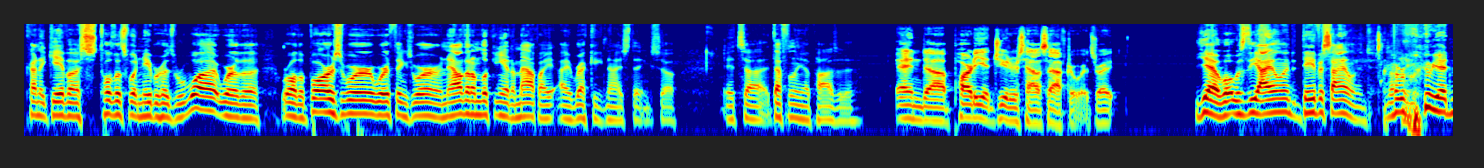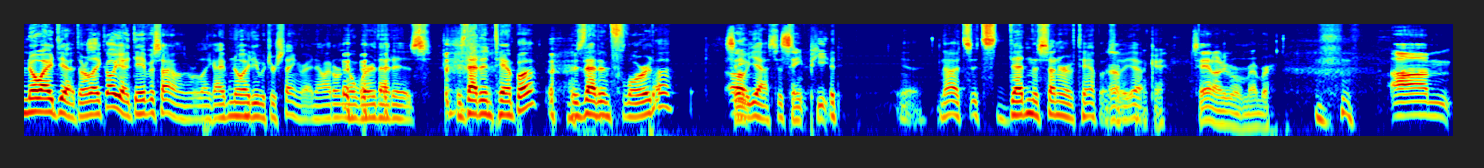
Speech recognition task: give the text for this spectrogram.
kind of gave us, told us what neighborhoods were what, where the where all the bars were, where things were. And now that I'm looking at a map, I, I recognize things. So it's uh, definitely a positive. And uh, party at Jeter's house afterwards, right? Yeah, what was the island? Davis Island. Remember, we had no idea. They're like, "Oh yeah, Davis Island." We're like, "I have no idea what you're saying right now. I don't know where that is. Is that in Tampa? Is that in Florida?" oh Saint- yes, it's St. Pete. it- yeah. No, it's it's dead in the center of Tampa. So Oh, yeah. Okay. See, I don't even remember. um,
